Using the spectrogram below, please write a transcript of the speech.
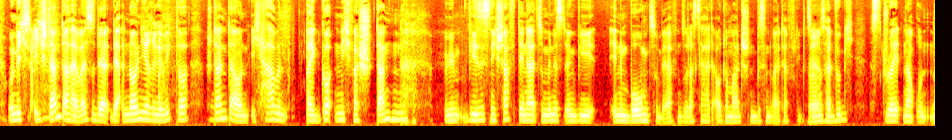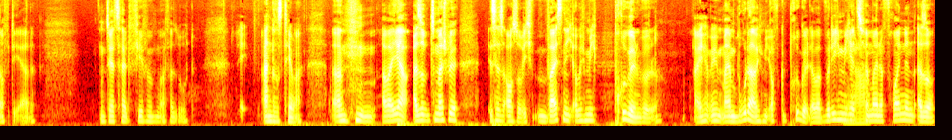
Und ich, ich stand da halt, weißt du, der, der neunjährige Viktor stand da und ich habe bei Gott nicht verstanden, wie, wie sie es nicht schafft, den halt zumindest irgendwie in einen Bogen zu werfen, sodass der halt automatisch ein bisschen weiter fliegt. Sondern Ja. es halt wirklich straight nach unten auf die Erde. Und sie hat es halt vier, fünf Mal versucht. Anderes Thema. Ähm, aber ja, also zum Beispiel ist das auch so. Ich weiß nicht, ob ich mich prügeln würde. Ich mich mit meinem Bruder habe ich mich oft geprügelt, aber würde ich mich jetzt Ja. für meine Freundin, also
